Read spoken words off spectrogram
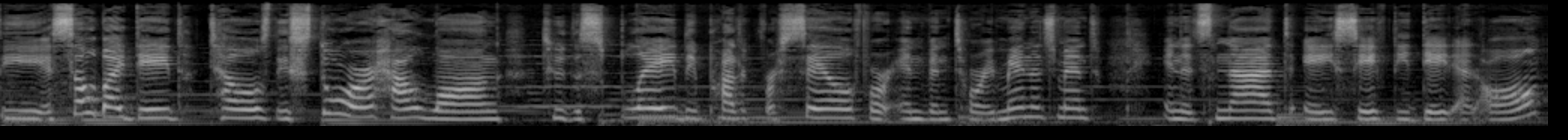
The sell by date tells the store how long to display the product for sale for inventory management, and it's not a safety date at all.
